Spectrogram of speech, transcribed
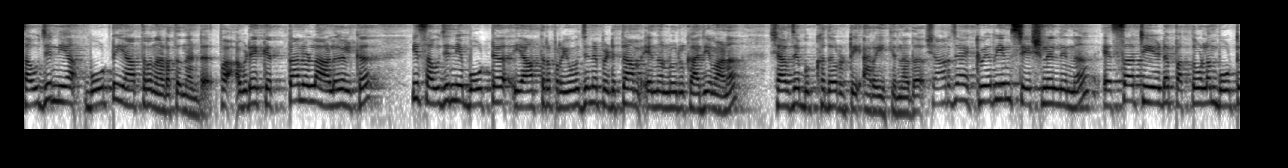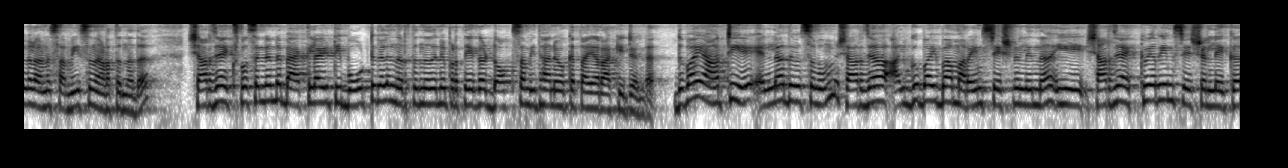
സൗജന്യ ബോട്ട് യാത്ര നടത്തുന്നുണ്ട്. അപ്പോൾ അവിടേക്ക് എത്താനുള്ള ആളുകൾക്ക് ഈ സൗജന്യ ബോട്ട് യാത്ര പ്രയോജനപ്പെടുത്താം എന്നുള്ളൊരു കാര്യമാണ് ഷാർജ ബുക്ക് അതോറിറ്റി അറിയിക്കുന്നത്. ഷാർജ അക്വേറിയം സ്റ്റേഷനിൽ നിന്ന് എസ് ആർ ടി എയുടെ പത്തോളം ബോട്ടുകളാണ് സർവീസ് നടത്തുന്നത്. ഷാർജ എക്സ്പോ സെന്ററിന്റെ ബാക്കിലായിട്ട് ഈ ബോട്ടുകൾ നിർത്തുന്നതിന് പ്രത്യേക ഡോക്ക് സംവിധാനമൊക്കെ തയ്യാറാക്കിയിട്ടുണ്ട്. ദുബായ് ആർ ടി എ എല്ലാ ദിവസവും ഷാർജ അൽഗുബൈബ മറൈൻ സ്റ്റേഷനിൽ നിന്ന് ഈ ഷാർജ അക്വേറിയം സ്റ്റേഷനിലേക്ക്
